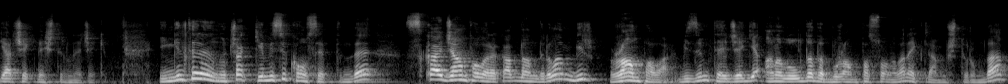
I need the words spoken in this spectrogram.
gerçekleştirilecek. İngiltere'nin uçak gemisi konseptinde Sky Jump olarak adlandırılan bir rampa var. Bizim TCG Anadolu'da da bu rampa sonradan eklenmiş durumda.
